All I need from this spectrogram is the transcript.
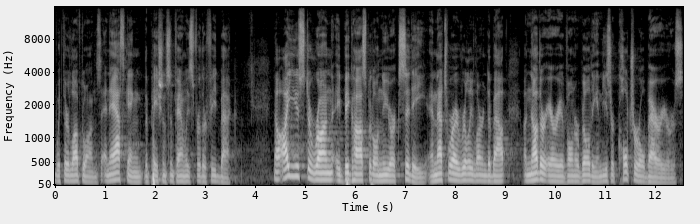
with their loved ones, and asking the patients and families for their feedback. Now, I used to run a big hospital in New York City, and that's where I really learned about another area of vulnerability, and these are cultural barriers.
